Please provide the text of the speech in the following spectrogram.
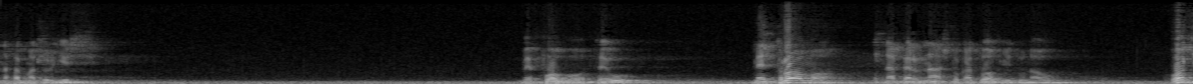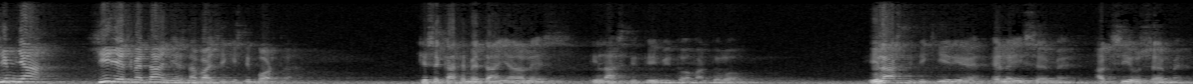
να θαυματουργήσει. Με φόβο Θεού με τρόμο να περνά στο κατόφλι του ναού. Όχι μια χίλιες μετάνοιες να βάζεις εκεί στην πόρτα. Και σε κάθε μετάνια να λες η λάστη τίμη το αμαρτωλό η λάστη Κύριε ελέησέ με αξίωσέ με.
